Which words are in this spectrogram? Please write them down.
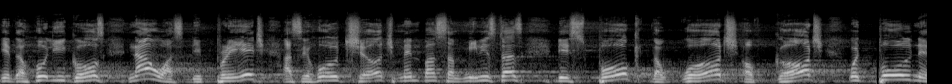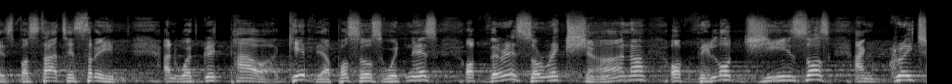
in the Holy Ghost, now as they prayed, as a whole church, members and ministers, they spoke the word of God with boldness. Verse 33, and with great power gave apostles witness of the resurrection of the Lord Jesus, and great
